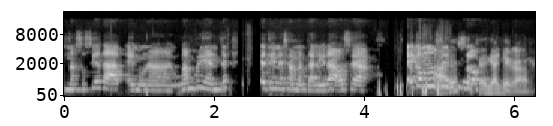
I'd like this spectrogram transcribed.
una sociedad, en, una, en un ambiente que tiene esa mentalidad. O sea, es como un A eso círculo. quería llegar.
